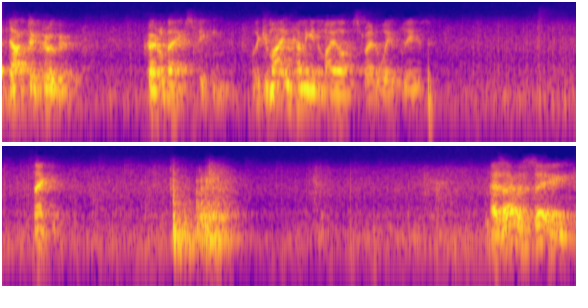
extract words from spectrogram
Uh, Dr. Kruger, Colonel Banks speaking. Would you mind coming into my office right away, please? Thank you. As I was saying,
